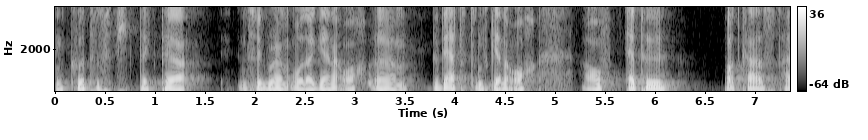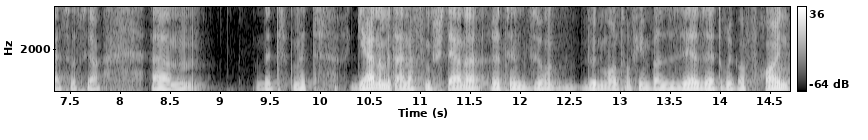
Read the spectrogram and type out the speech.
ein kurzes Feedback per Instagram oder gerne auch, ähm, bewertet uns gerne auch auf Apple Podcast, heißt das ja. Ähm, mit, mit, gerne mit einer 5-Sterne-Rezension würden wir uns auf jeden Fall sehr, sehr drüber freuen.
